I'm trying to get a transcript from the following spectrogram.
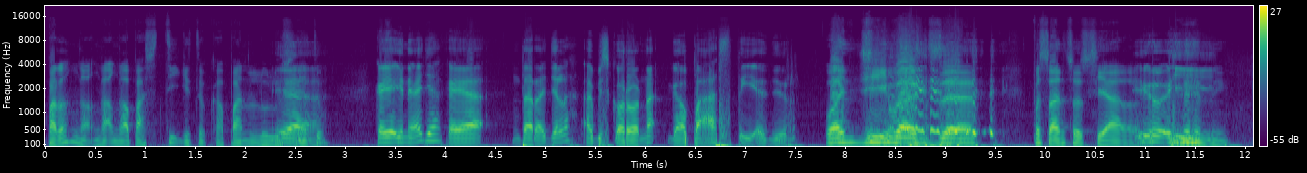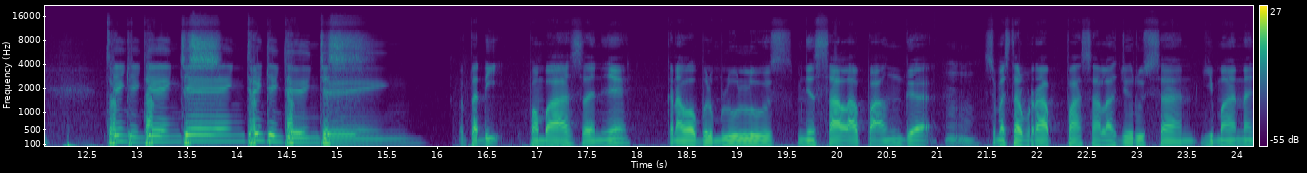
padahal nggak nggak nggak pasti gitu kapan lulusnya Iya. tuh Kayak ini aja, kayak ntar aja lah abis corona gak pasti anjir. wanji bangsat pesan sosial. Yoi. Jeng jeng jeng jeng jeng jeng jeng tadi pembahasannya kenapa belum lulus menyesal apa enggak? Mm-mm. semester berapa salah jurusan? Gimana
